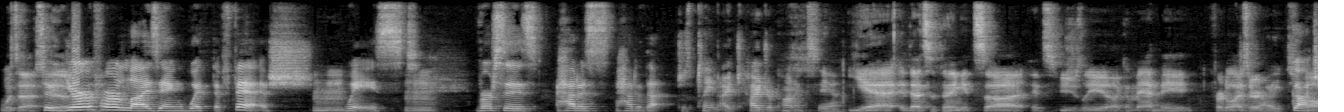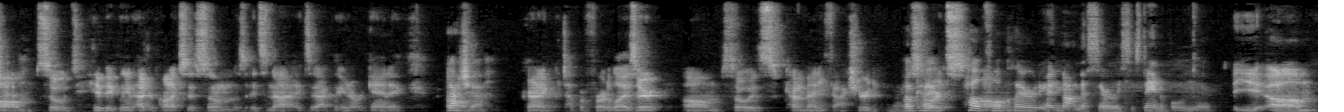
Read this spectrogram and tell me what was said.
What's that? So Uh, you're fertilizing with the fish Mhm. waste Mhm. Versus how does how did that Just plain hydroponics. Yeah. Yeah, that's the thing. It's uh, it's usually like a man-made fertilizer. Right. Gotcha. Um, so typically in hydroponic systems, it's not exactly an organic. um, gotcha organic type of fertilizer. Um, so it's kind of manufactured. Right. of okay sorts, helpful um, clarity And not necessarily sustainable either. Yeah. Um,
